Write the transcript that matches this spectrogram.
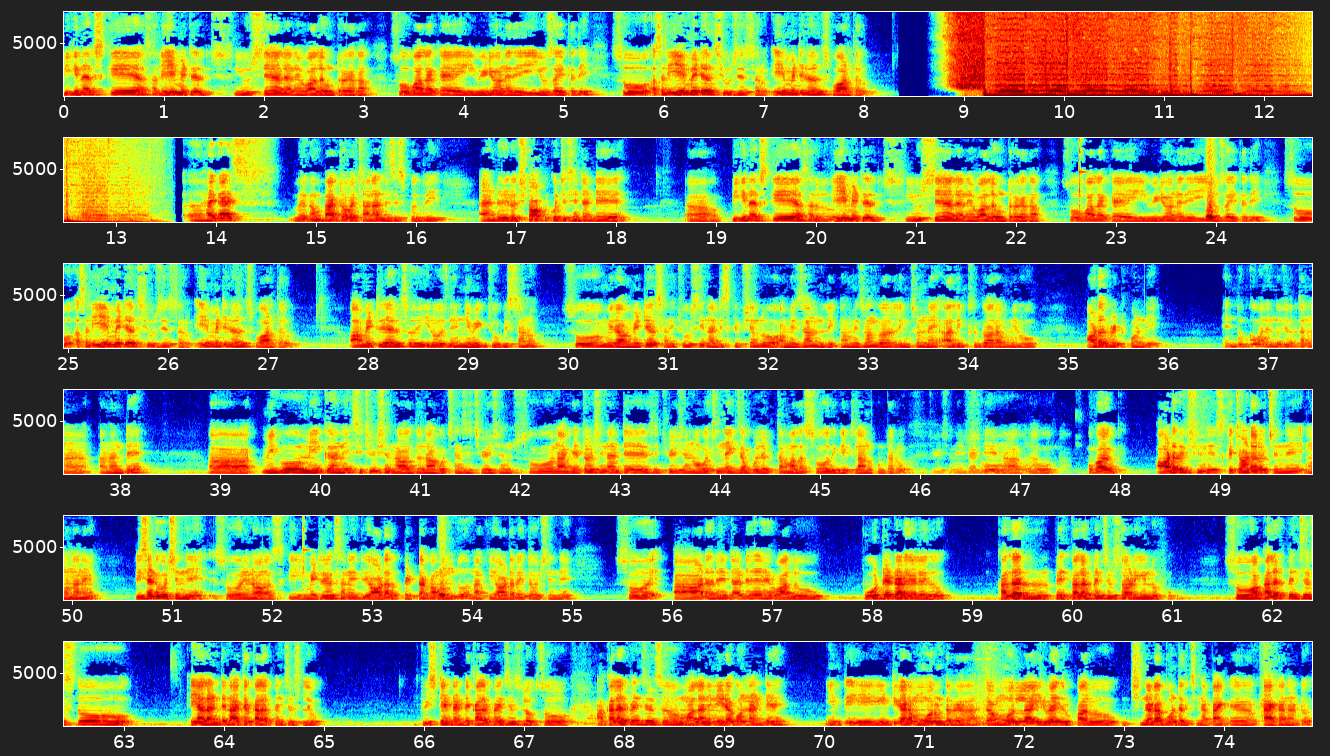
బిగినర్స్కి అసలు ఏ materials use చేయాలి అనే వాళ్ళు ఉంటారు కదా. సో వాళ్ళకి ఈ వీడియో అనేది యూజ్ అవుతుంది సో అసలు ఏ మెటీరియల్స్ యూజ్ చేస్తారు? ఏ మెటీరియల్స్ వాడతారు? Hi guys welcome back to our channel this is Prithvi and ఈరోజు టాపిక్ వచ్చేసి ఏంటంటే uh, బిగినర్స్కి అసలు ఏ మెటీరియల్స్ యూజ్ చేయాలి అనే వాళ్ళు ఉంటారు కదా. సో వాళ్ళకి ఈ వీడియో అనేది యూజ్ అవుతుంది సో అసలు ఏ మెటీరియల్స్ యూజ్ చేస్తారు? ఏ మెటీరియల్స్ వాడతారు? ఆ మెటీరియల్స్ ఈరోజు నేను మీకు చూపిస్తాను. సో మీరు ఆ మెటీరియల్స్ అని చూసి నా డిస్క్రిప్షన్లో అమెజాన్ అమెజాన్ ద్వారా లింక్స్ ఉన్నాయి. ఆ లింక్స్ ద్వారా మీరు ఆర్డర్ పెట్టుకోండి. ఎందుకు అని ఎందుకు చెప్తాను అని అంటే మీకు మీకు కానీ సిచ్యువేషన్ రావద్దు. నాకు వచ్చిన సిచ్యువేషన్ సో నాకు ఎట్లా వచ్చిందంటే సిచ్యువేషన్ ఒక చిన్న ఎగ్జాంపుల్ చెప్తాం. మళ్ళీ సోది ఇట్లా అనుకుంటారు. సిచ్యువేషన్ ఏంటంటే నాకు ఒక ఆర్డర్ ఇచ్చింది స్కెచ్ ఆర్డర్ వచ్చింది మొన్ననే. రీసెంట్గా వచ్చింది. సో నేను ఈ మెటీరియల్స్ అనేది ఆర్డర్ పెట్టక ముందు నాకు ఈ ఆర్డర్ అయితే వచ్చింది. సో ఆ ఆర్డర్ ఏంటంటే వాళ్ళు పోర్ట్రేట్ అడగలేదు. కలర్ కలర్ పెన్సిల్స్తో అడిగిండు సో ఆ కలర్ పెన్సిల్స్తో వేయాలంటే నా దగ్గర కలర్ పెన్సిల్స్ లేవు. ట్విస్ట్ ఏంటంటే కలర్ పెన్సిల్స్లో సో ఆ కలర్ పెన్సిల్స్ మళ్ళీ నేను ఏడకుండా అంటే ఇంటి ఇంటికాడ మోర్ ఉంటుంది కదా ఆ మోర్లో ఇరవై ఐదు రూపాయలు చిన్న డబ్బు ఉంటుంది చిన్న ప్యాక్ ప్యాక్ అన్నట్టు.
